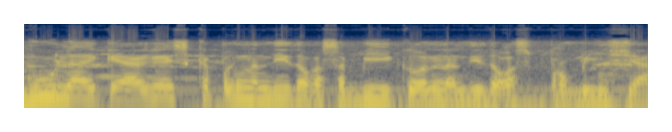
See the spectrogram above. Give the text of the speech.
gulay. Kaya guys, kapag nandito ka sa Bicol, nandito ka sa probinsya,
